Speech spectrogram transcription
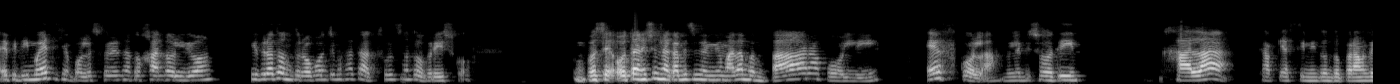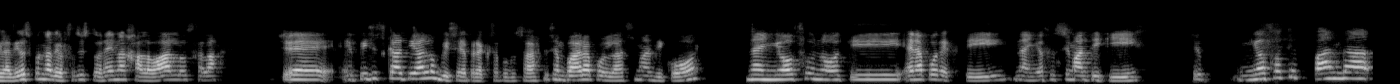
Επειδή μου έτυχε πολλές φορές να το χάνω λίγο, βρω τον τρόπο και με αυτά τα tools να το βρίσκω όταν είσαι να κάνεις με μια ομάδα με πάρα πολύ εύκολα, βλέπεις ότι χαλά κάποια στιγμή τον το πράγμα, δηλαδή ώσπου να διορθώσεις τον ένα, χαλά ο άλλος, χαλά. Και επίσης κάτι άλλο που έπραξε από τους άρτες, είναι πάρα πολύ σημαντικό να νιώθουν ότι είναι αποδεκτοί, να νιώθουν σημαντικοί και νιώθω ότι πάντα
